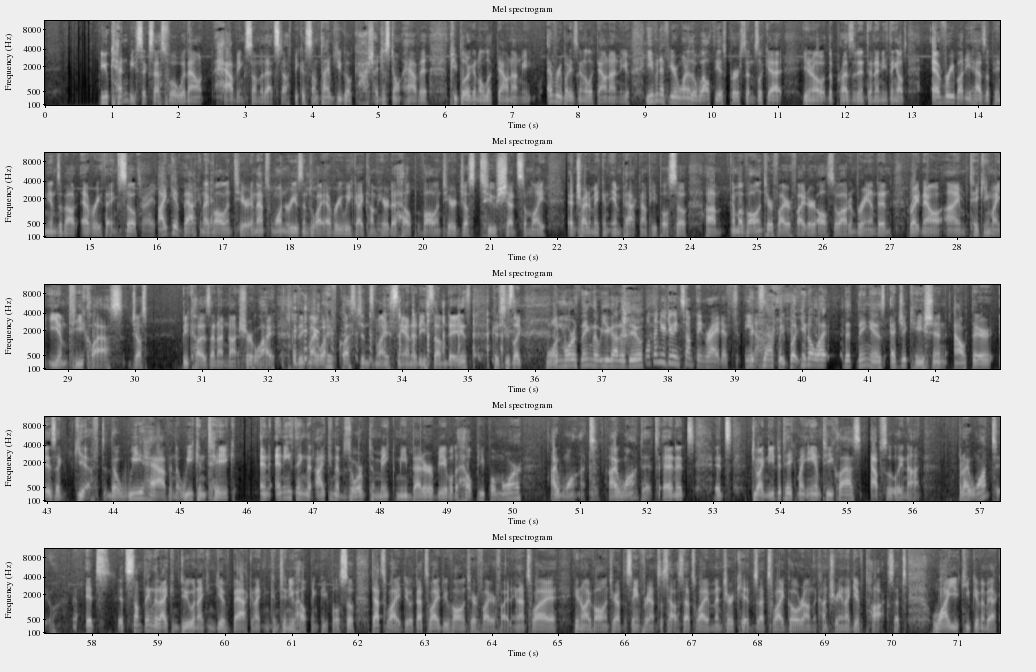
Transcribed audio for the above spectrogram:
you can be successful without having some of that stuff because sometimes you go, gosh, I just don't have it. People are going to look down on me. Everybody's going to look down on you. Even if you're one of the wealthiest persons, look at, you know, the president and anything else. Everybody has opinions about everything. So right. I give back and I volunteer. And that's one reason why every week I come here to help volunteer just to shed some light and try to make an impact on people. So um, I'm a volunteer firefighter also out in Brandon. Right now I'm taking my EMT class just because, and I'm not sure why. I think my wife questions my sanity some days because she's like, one more thing that you got to do. Well, then you're doing something right. If exactly, but you know what? The thing is, education out there is a gift that we have and that we can take, and anything that I can absorb to make me better, be able to help people more. I want. I want it. And it's it's do I need to take my EMT class? Absolutely not. But I want to it's it's something that I can do and I can give back and I can continue helping people. So that's why I do it. That's why I do volunteer firefighting. That's why you know I volunteer at the St. Francis House. That's why I mentor kids. That's why I go around the country and I give talks. That's why you keep giving back.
